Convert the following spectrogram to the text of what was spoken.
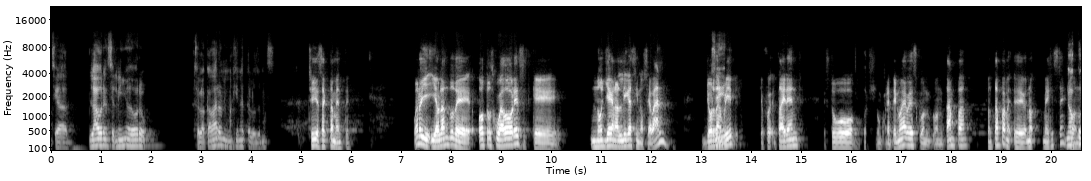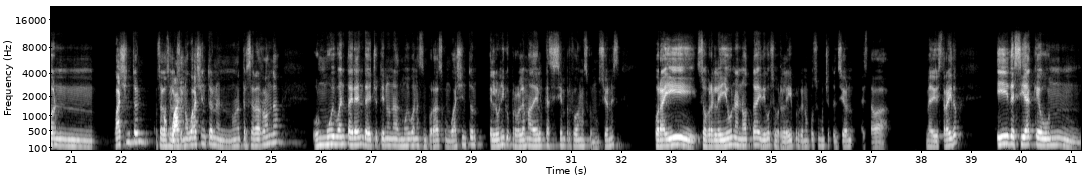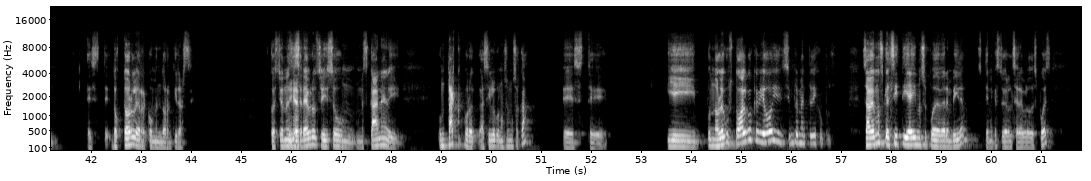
Lawrence, el niño de oro, se lo acabaron, imagínate a los demás. Sí, exactamente. Bueno, y, hablando de otros jugadores que no llegan a la liga sino se van, Jordan Reed, que fue tight end, estuvo con 49 con, con Tampa. ¿Con Tampa eh, no, me dijiste? No, con, Washington, o sea, lo seleccionó Washington en una tercera ronda un muy buen Tyrant, de hecho tiene unas muy buenas temporadas con Washington. El único problema de él casi siempre fueron las conmociones. Por ahí sobreleí una nota, y digo sobreleí porque no puso mucha atención, estaba medio distraído, y decía que un este, doctor le recomendó retirarse. Cuestiones de cerebro, se hizo un, un escáner y un TAC, por así lo conocemos acá. Este, y pues no le gustó algo que vio y simplemente dijo, pues sabemos que el CTA no se puede ver en vida, se tiene que estudiar el cerebro después,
